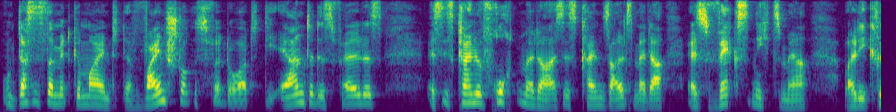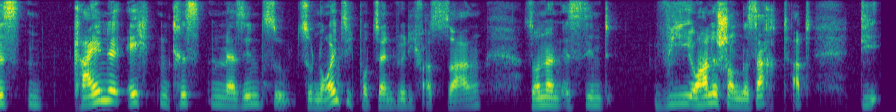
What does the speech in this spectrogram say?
Und das ist damit gemeint. Der Weinstock ist verdorrt, die Ernte des Feldes. Es ist keine Frucht mehr da, es ist kein Salz mehr da, es wächst nichts mehr, weil die Christen keine echten Christen mehr sind, zu, zu 90 Prozent würde ich fast sagen, sondern es sind, wie Johannes schon gesagt hat, die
